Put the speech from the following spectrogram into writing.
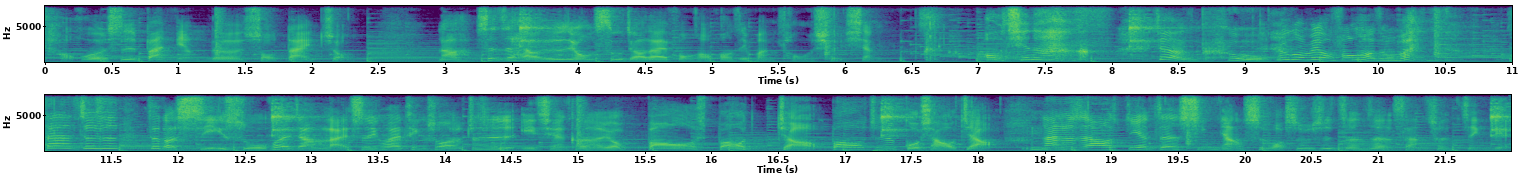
套，或者是伴娘的手袋中。那甚至还有就是用塑胶袋封好，放进满桶的水箱。哦天哪，这很酷。如果没有封好怎么办？但就是这个习俗会这样来，是因为听说就是以前可能有包包饺包，就是裹小脚，那就是要验证新娘是否是不是真正的三寸金莲，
